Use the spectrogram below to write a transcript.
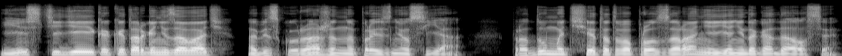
Есть идеи, как это организовать, обескураженно произнес я. Продумать этот вопрос заранее я не догадался.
